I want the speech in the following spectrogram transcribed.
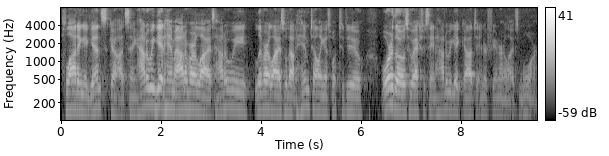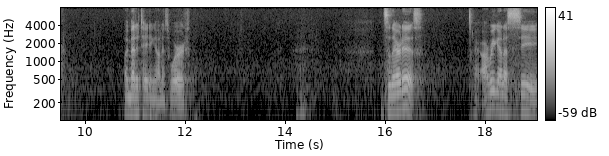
plotting against God, saying, How do we get him out of our lives? How do we live our lives without him telling us what to do? Or those who are actually saying, How do we get God to interfere in our lives more? By meditating on his word. And so there it is. Are we going to see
